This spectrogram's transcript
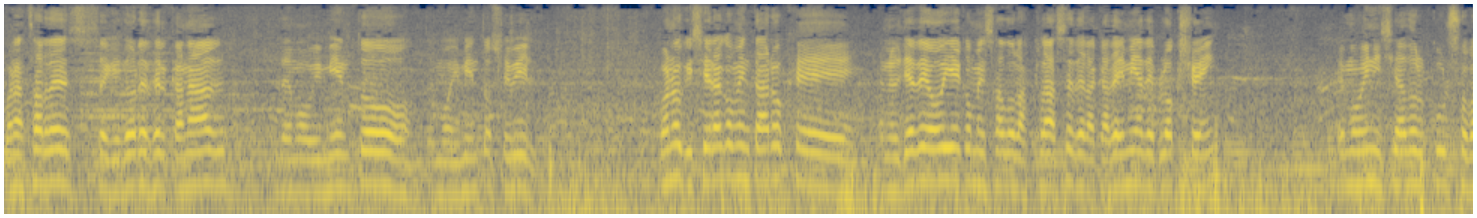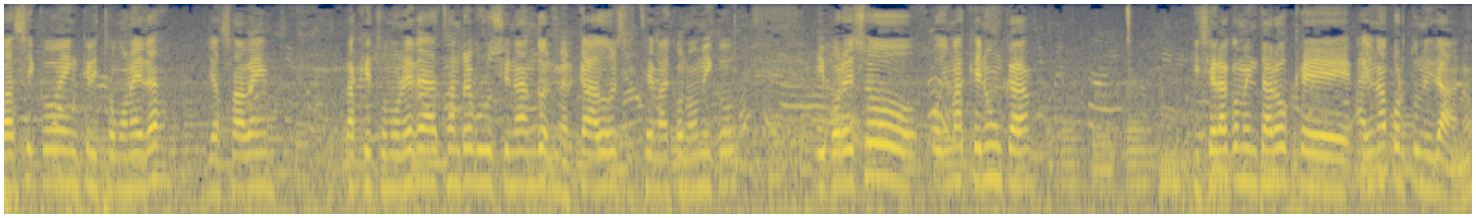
Buenas tardes, seguidores del canal de Movimiento, de Movimiento Civil. Bueno, quisiera comentaros que en el día de hoy he comenzado las clases de la Academia de Blockchain. Hemos iniciado el curso básico en criptomonedas. Ya saben, las criptomonedas están revolucionando el mercado, el sistema económico y por eso hoy más que nunca quisiera comentaros que hay una oportunidad, ¿no?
